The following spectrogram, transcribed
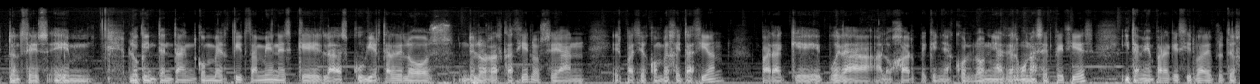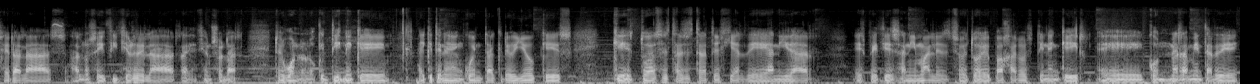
Entonces, em, lo que intentan convertir también es que las cubiertas de los, de los rascacielos sean espacios con vegetación, para que pueda alojar pequeñas colonias de algunas especies y también para que sirva de proteger a, las, a los edificios de la radiación solar. Entonces, bueno, lo que tiene que hay que tener en cuenta, creo yo, que es que todas estas estrategias de anidar especies animales, sobre todo de pájaros, tienen que ir eh, con herramientas de,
